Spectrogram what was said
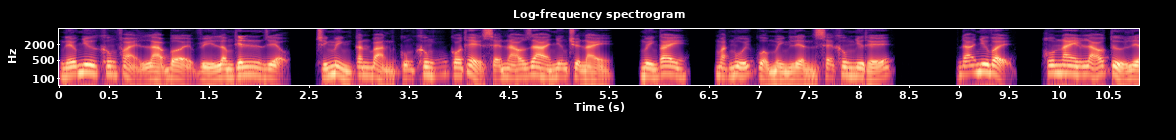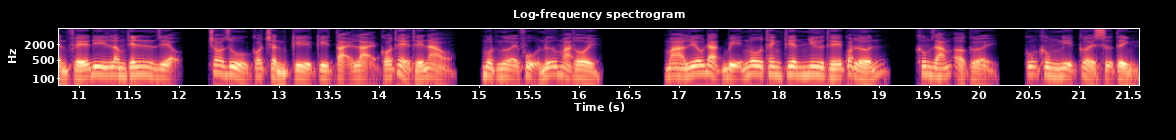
nếu như không phải là bởi vì Lâm Thiên Diệu, chính mình căn bản cũng không có thể sẽ náo ra những chuyện này, mình tay, mặt mũi của mình liền sẽ không như thế. Đã như vậy, hôm nay lão tử liền phế đi Lâm Thiên Diệu, cho dù có Trần Kỳ Kỳ tại lại có thể thế nào, một người phụ nữ mà thôi. Mà Liễu Đạt bị Ngô Thanh Thiên như thế quát lớn, không dám ở cười, cũng không nghĩ cười sự tình.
